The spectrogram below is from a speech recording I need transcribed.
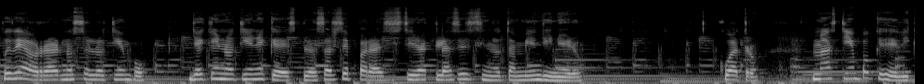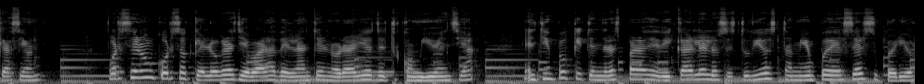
puede ahorrar no solo tiempo, ya que no tiene que desplazarse para asistir a clases, sino también dinero. 4. Más tiempo que dedicación. Por ser un curso que logras llevar adelante en horarios de tu convivencia, el tiempo que tendrás para dedicarle a los estudios también puede ser superior.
